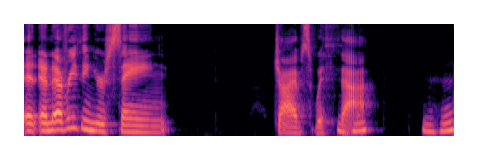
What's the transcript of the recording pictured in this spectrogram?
and, and everything you're saying jives with that. Mm-hmm. Mm-hmm.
